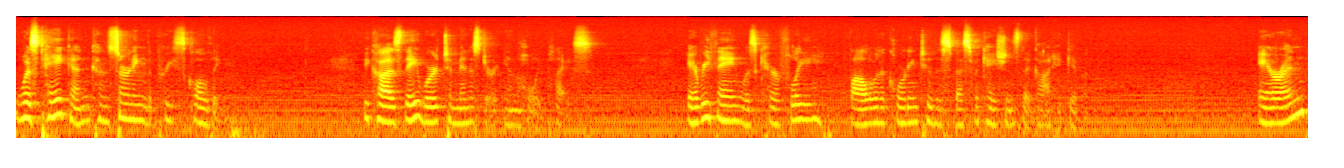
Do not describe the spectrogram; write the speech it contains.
was taken concerning the priest's clothing because they were to minister in the holy place. Everything was carefully followed according to the specifications that God had given. Aaron,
